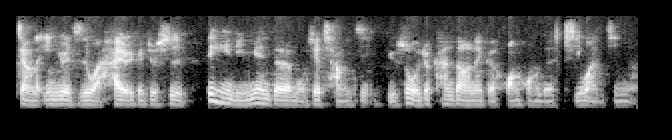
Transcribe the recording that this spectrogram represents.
讲的音乐之外，还有一个就是电影里面的某些场景，比如说我就看到那个黄黄的洗碗巾啊。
